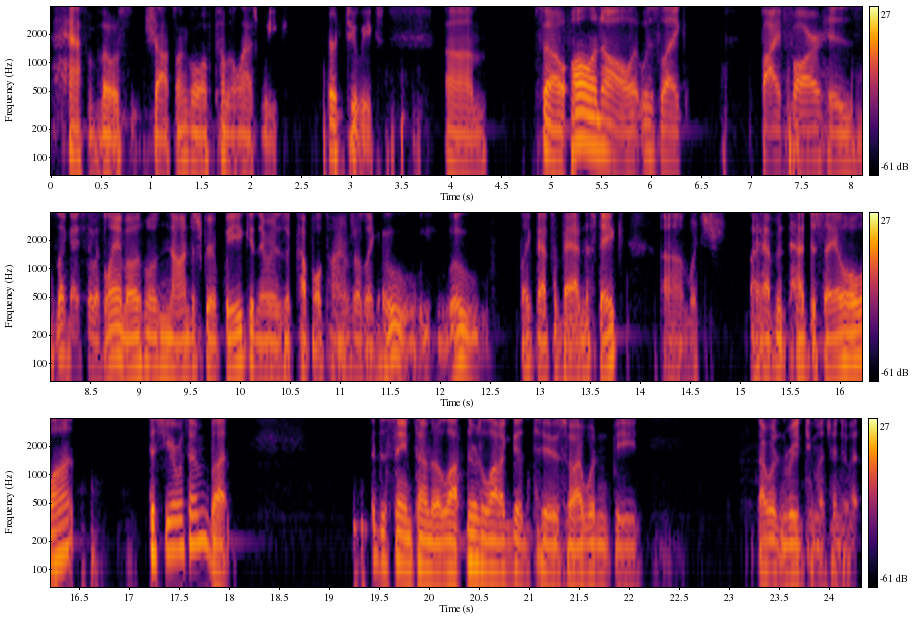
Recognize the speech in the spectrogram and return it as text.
half of those shots on goal have come in the last week or two weeks. Um, so all in all, it was like by far his, like I said with Lambo, his most nondescript week. And there was a couple times I was like, ooh, ooh, like that's a bad mistake, um, which I haven't had to say a whole lot this year with him. But at the same time, there a lot there's a lot of good too. So I wouldn't be, I wouldn't read too much into it.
